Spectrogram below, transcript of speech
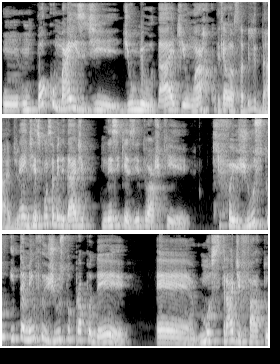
um, um pouco mais de, de humildade, um arco que ela Responsabilidade. né, né? de responsabilidade nesse quesito, eu acho que, que foi justo e também foi justo para poder é, mostrar de fato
